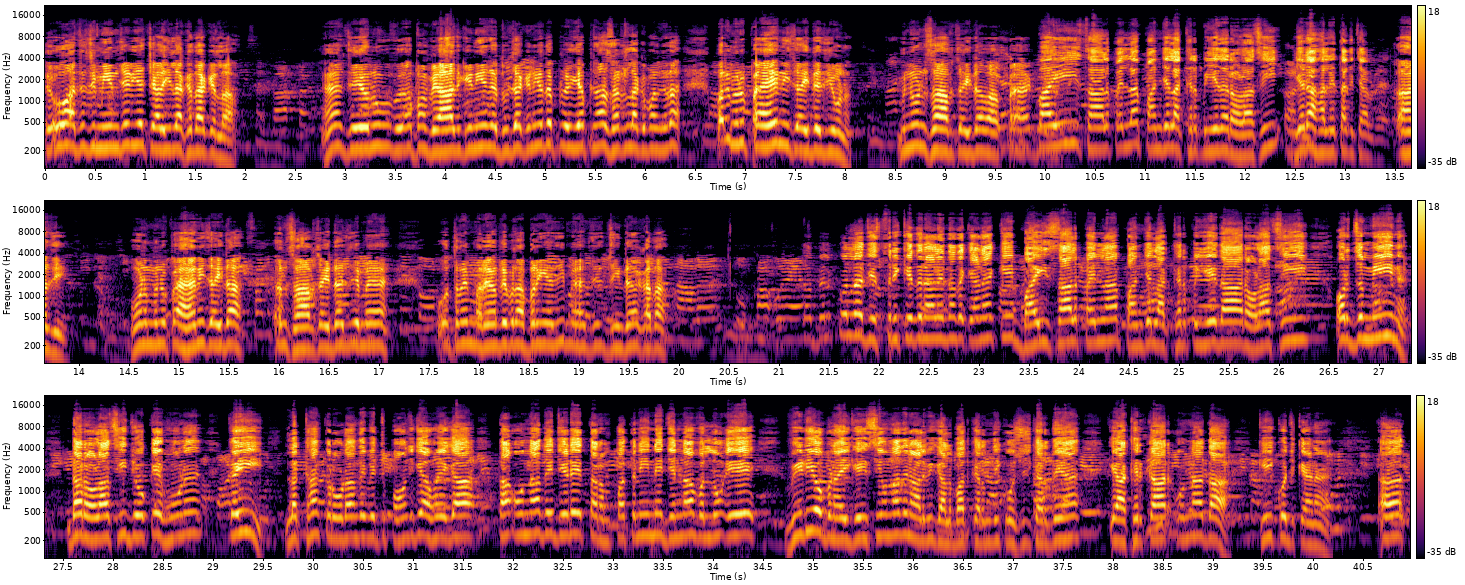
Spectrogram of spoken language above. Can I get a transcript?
ਤੇ ਉਹ ਅੱਜ ਜ਼ਮੀਨ ਜਿਹੜੀ ਹੈ 40 ਲੱਖ ਦਾ ਕਿੱਲਾ। ਹੈ ਜੇ ਉਹਨੂੰ ਆਪਾਂ ਵਿਆਜ ਗਿਣੀਏ ਜਾਂ ਦੂਜਾ ਗਿਣੀਏ ਤਾਂ ਰੁਪਈਆ 50 60 ਲੱਖ ਬਣ ਜਾਂਦਾ ਪਰ ਮੈਨੂੰ ਪੈਸੇ ਨਹੀਂ ਚਾਹੀਦੇ ਜੀ ਹੁਣ। ਮੈਨੂੰ ਇਨਸਾਫ ਚਾਹੀਦਾ ਵਾ ਪੈ- 22 ਸਾਲ ਪਹਿਲਾਂ 5 ਲੱਖ ਰੁਪਏ ਦਾ ਰੌਲਾ ਸੀ ਜਿਹੜਾ ਹਾਲੇ ਤੱਕ ਚੱਲ ਰਿਹਾ। ਹੈ ਹਾਂਜੀ। ਹੁਣ ਮੈਨੂੰ ਪੈਸਾ ਨਹੀਂ ਚਾਹੀਦਾ ਇਨਸਾਫ ਚਾਹੀਦਾ ਜੀ ਮੈਂ ਉਤਨੇ ਮਰਿਆਂ ਦੇ ਬਰਾਬਰ ਹੀ ਆ ਜੀ ਮੈਂ ਜਿੰਦਾ ਤਾਂ ਬਿਲਕੁਲ, ਜਿਸ ਤਰੀਕੇ ਦੇ ਨਾਲ ਇਹਨਾਂ ਦਾ ਕਹਿਣਾ ਹੈ ਕਿ 22 ਸਾਲ ਪਹਿਲਾਂ 5 ਲੱਖ ਰੁਪਏ ਦਾ ਰੌਲਾ ਸੀ ਔਰ ਜ਼ਮੀਨ ਦਾ ਰੌਲਾ ਸੀ ਜੋ ਕਿ ਹੁਣ ਕਈ ਲੱਖਾਂ ਕਰੋੜਾਂ ਦੇ ਵਿੱਚ ਪਹੁੰਚ ਗਿਆ ਹੋਵੇਗਾ ਤਾਂ ਉਹਨਾਂ ਦੇ ਜਿਹੜੇ ਧਰਮ ਪਤਨੀ ਨੇ, ਜਿਨ੍ਹਾਂ ਵੱਲੋਂ ਇਹ ਵੀਡੀਓ ਬਣਾਈ ਗਈ ਸੀ, ਉਹਨਾਂ ਦੇ ਨਾਲ ਵੀ ਗੱਲਬਾਤ ਕਰਨ ਦੀ ਕੋਸ਼ਿਸ਼ ਕਰਦੇ ਆ ਕਿ ਆਖਿਰਕਾਰ ਉਹਨਾਂ ਦਾ ਕੀ ਕੁਝ ਕਹਿਣਾ ਹੈ।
